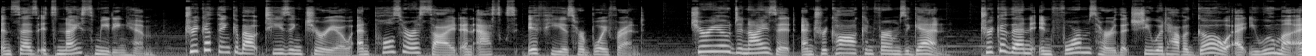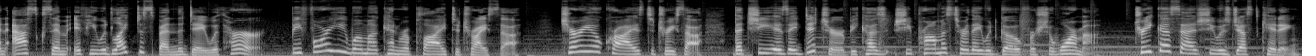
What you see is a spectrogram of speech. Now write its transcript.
and says it's nice meeting him. Trika think about teasing Churio and pulls her aside and asks if he is her boyfriend. Churio denies it and Trika confirms again. Trika then informs her that she would have a go at Yuma and asks him if he would like to spend the day with her. Before Yuuma can reply to Trisa, Churio cries to Trisa that she is a ditcher because she promised her they would go for shawarma. Trika says she was just kidding.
